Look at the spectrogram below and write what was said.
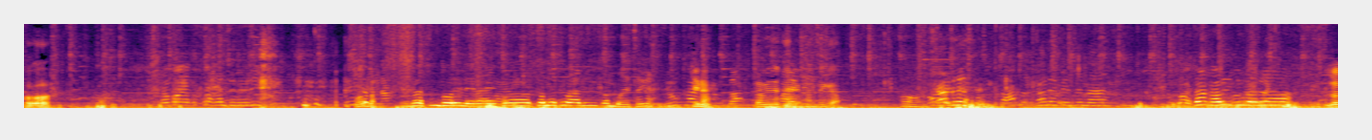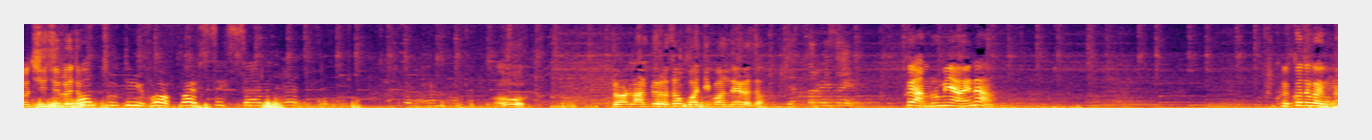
हो लसुन दोहोरी लिएर आएछ टमाटर अलिक कम भएछ क्या किन? त धेरै खान्छ क्या? ल छिचो लैजाऊ। One two three four five six seven eight हो डर लाग्दो रहेछ बत्ती बन्दै रहेछ। खोइ हाम्रोमै होइन? खोइ कता गयो हुन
